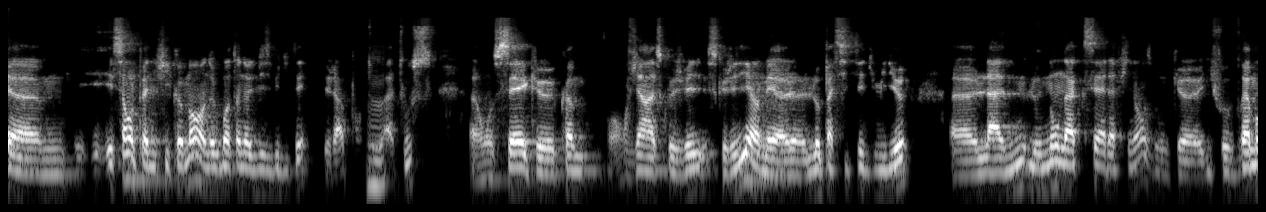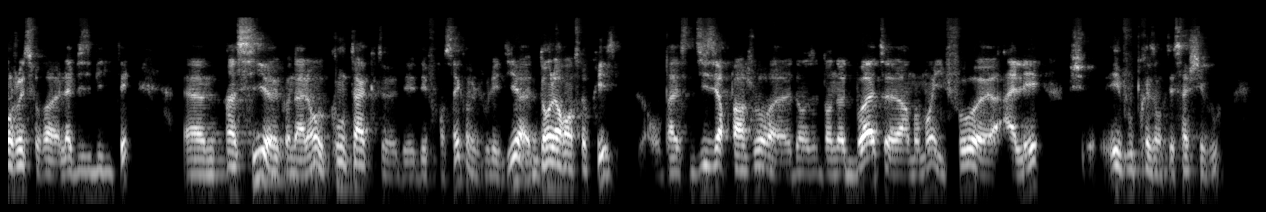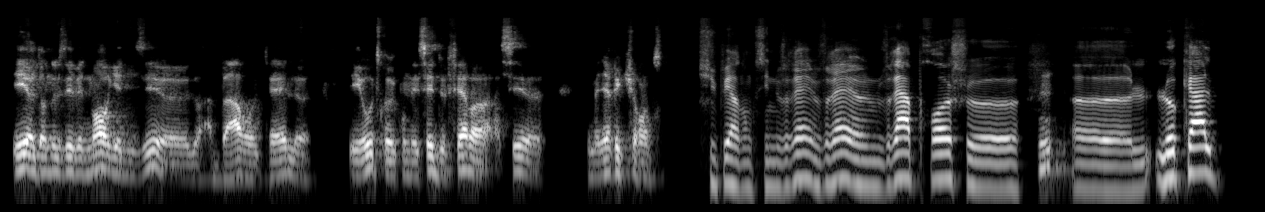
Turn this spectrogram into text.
ça, on le planifie comment? En augmentant notre visibilité, déjà, pour tout, Mm. à tous. On sait que, comme on revient à ce que j'ai dit, hein, mais l'opacité du milieu, la- le non-accès à la finance, donc il faut vraiment jouer sur la visibilité. Euh, ainsi euh, qu'en allant au contact des, des Français, comme je vous l'ai dit, euh, dans leur entreprise. On passe 10 heures par jour dans, dans notre boîte. À un moment, il faut aller et vous présenter ça chez vous. Et dans nos événements organisés à bar, hôtel et autres qu'on essaie de faire assez de manière récurrente. Super. Donc, c'est une vraie, une vraie, une vraie approche euh, Mm. euh, locale,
